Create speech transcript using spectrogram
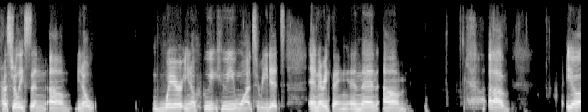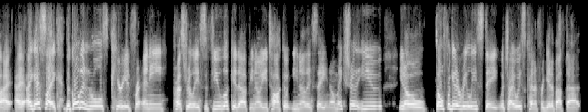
press release and um you know where you know who who you want to read it and everything. And then um um you know I, I i guess like the golden rules period for any press release if you look it up you know you talk you know they say you know make sure that you you know don't forget a release date which i always kind of forget about that.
